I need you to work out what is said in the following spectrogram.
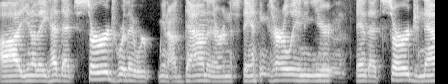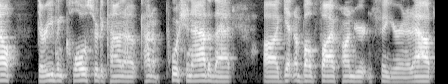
Uh, you know, they had that surge where they were you know down and they're in the standings early in the year. Mhm. They had that surge, and now they're even closer to kind of kind of pushing out of that. uh, getting above 500 and figuring it out.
